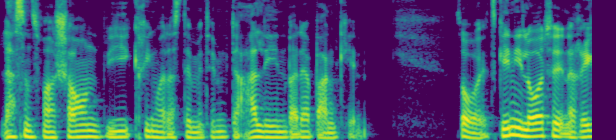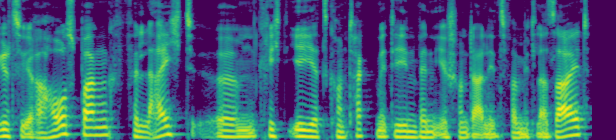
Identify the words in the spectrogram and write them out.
lass uns mal schauen, wie kriegen wir das denn mit dem Darlehen bei der Bank hin. So, jetzt gehen die Leute in der Regel zu ihrer Hausbank. Vielleicht ähm, kriegt ihr jetzt Kontakt mit denen, wenn ihr schon Darlehensvermittler seid.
